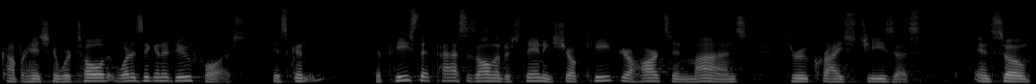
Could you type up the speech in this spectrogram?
comprehension. we're told, what is it going to do for us? It's going the peace that passes all understanding shall keep your hearts and minds through Christ Jesus. And so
